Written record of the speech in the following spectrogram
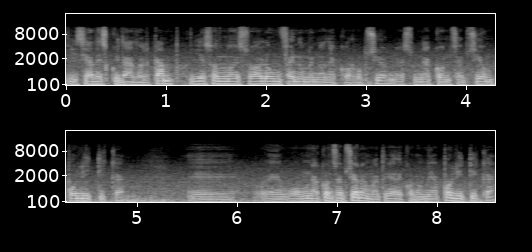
y se ha descuidado el campo. Y eso no es solo un fenómeno de corrupción, es una concepción política eh, o una concepción en materia de economía política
